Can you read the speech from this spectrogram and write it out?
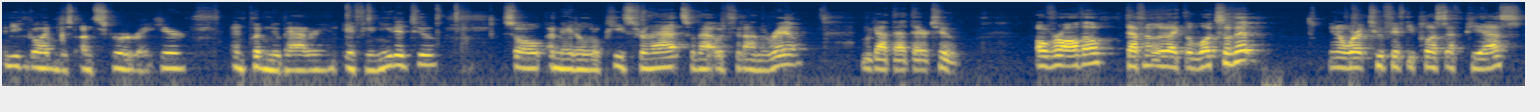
And you can go ahead and just unscrew it right here and put a new battery in if you needed to. So I made a little piece for that, so that would fit on the rail. We got that there too. Overall, though, definitely like the looks of it. You know, we're at 250 plus FPS.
